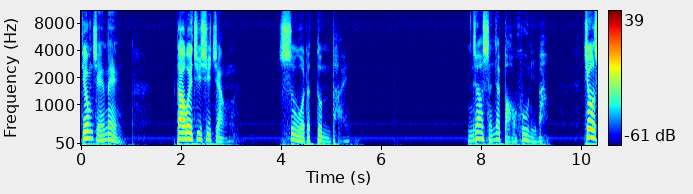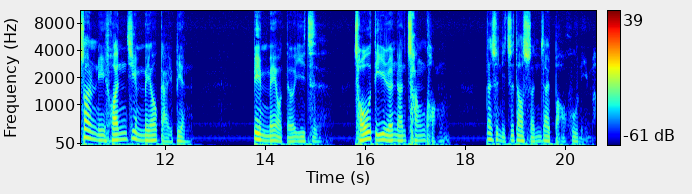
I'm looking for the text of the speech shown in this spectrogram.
弟兄姐妹，大卫继续讲。是我的盾牌。你知道神在保护你吗？就算你环境没有改变，并没有得医治，仇敌仍然猖狂，但是你知道神在保护你吗？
